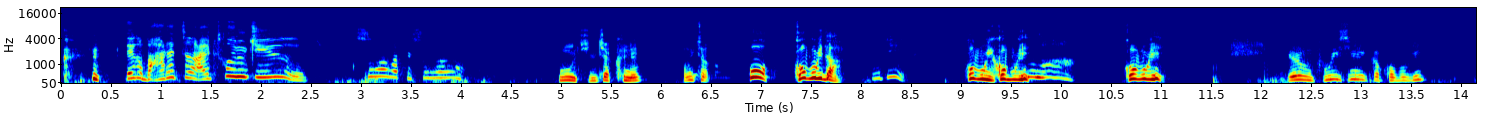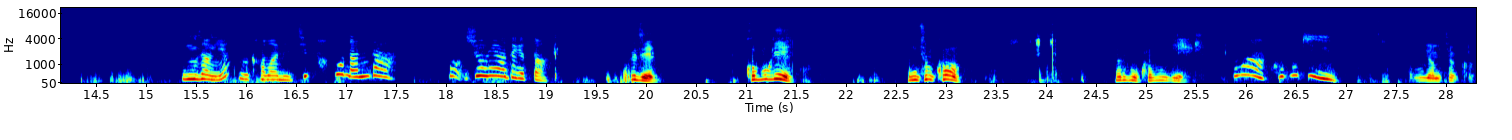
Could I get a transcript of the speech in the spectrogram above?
내가 말했잖아, 알토일즈. 숭어 같아, 숭어. 오, 진짜 크네. 엄청. 어, 거북이다. 어디? 거북이, 거북이, 우와. 거북이. 여러분 보이십니까, 거북이? 동상이야? 왜 가만히 있지? 어, 난다. 어, 수영해야 되겠다. 그지? 거북이 엄청 커. 여러분 거북이, 우와, 거북이. 거북이 엄청 커.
